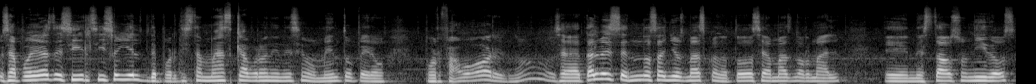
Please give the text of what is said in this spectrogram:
O sea, podrías decir, sí, soy el deportista más cabrón en ese momento, pero por favor, ¿no? O sea, tal vez en unos años más, cuando todo sea más normal en Estados Unidos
